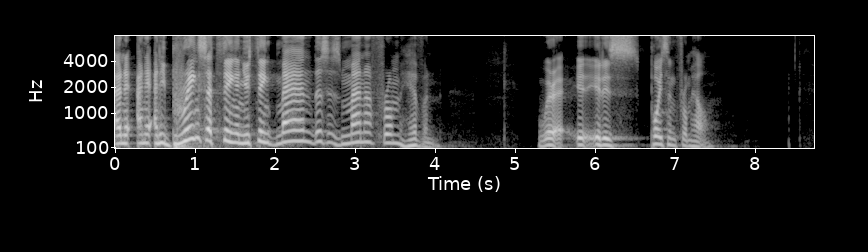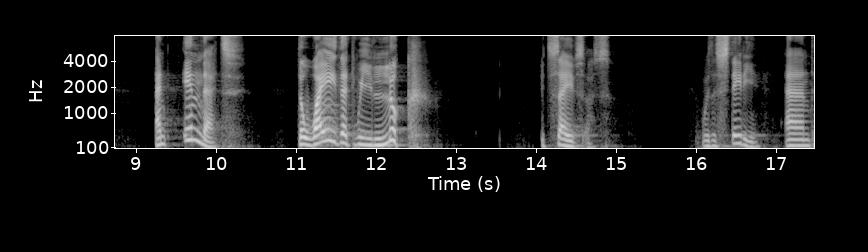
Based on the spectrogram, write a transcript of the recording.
and, and, and he brings that thing, and you think, man, this is manna from heaven. Where it, it is poison from hell. And in that, the way that we look, it saves us with a steady and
